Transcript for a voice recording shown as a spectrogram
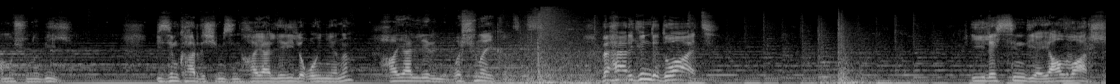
Ama şunu bil. Bizim kardeşimizin hayalleriyle oynayanın hayallerini başına yıkarız biz. Ve her gün de dua et. İyileşsin diye yalvar.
